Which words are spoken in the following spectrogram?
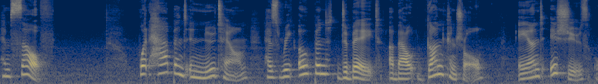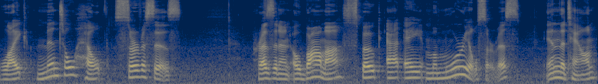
himself. What happened in Newtown has reopened debate about gun control and issues like mental health services. President Obama spoke at a memorial service in the town.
